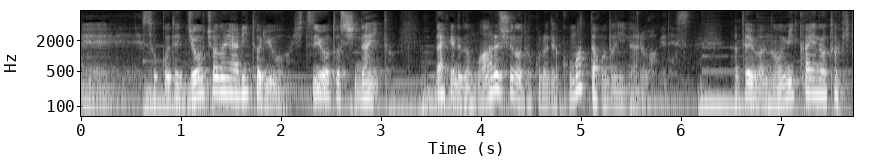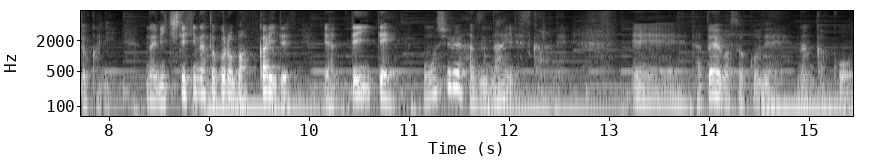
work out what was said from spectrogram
えー、そこで情緒のやり取りを必要としないと。だけれどもある種のところで困ったことになるわけです。例えば飲み会の時とかに理知的なところばっかりでやっていて面白いはずないですからね。えー、例えばそこでなんかこ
